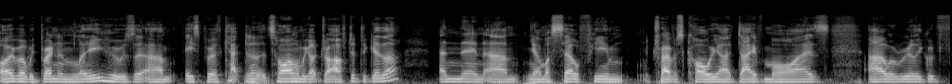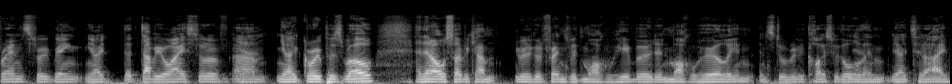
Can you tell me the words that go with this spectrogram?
over with Brendan Lee, who was um, East Perth captain at the time, and we got drafted together. And then, um, you know, myself, him, Travis Colyer, Dave Myers, uh, were really good friends through being, you know, the WA sort of, um, you know, group as well. And then I also become really good friends with Michael Hibberd and Michael Hurley, and, and still really close with all of them, you know, today.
